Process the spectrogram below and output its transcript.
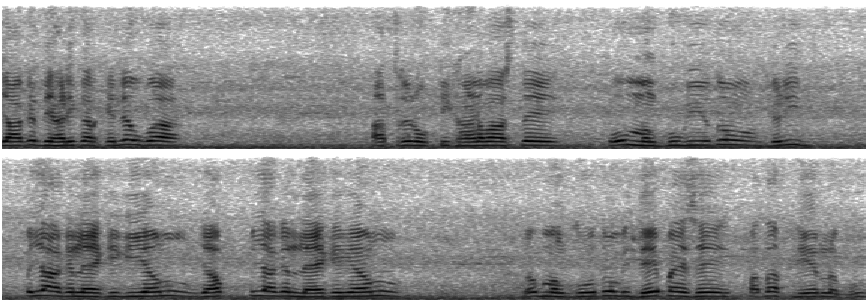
ਜਾ ਕੇ ਦਿਹਾੜੀ ਕਰਕੇ ਲਿਆਊਗਾ, ਆਥਰੇ ਰੋਟੀ ਖਾਣ ਵਾਸਤੇ, ਉਹ ਮੰਗੂਗੀ ਉਹ ਤੋਂ ਜਿਹੜੀ ਭਜਾ ਕੇ ਲੈ ਕੇ ਗਈ ਆ ਉਹਨੂੰ, ਜਾਂ ਭਜਾ ਕੇ ਲੈ ਕੇ ਗਿਆ ਉਹਨੂੰ, ਉਹ ਮੰਗੂ ਤੋਂ ਵੀ ਦੇ ਪੈਸੇ, ਪਤਾ ਫੇਰ ਲੱਗੂ।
